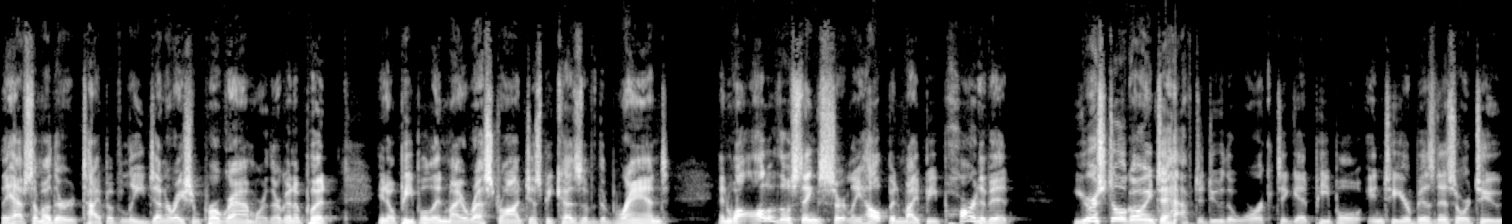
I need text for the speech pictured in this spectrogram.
they have some other type of lead generation program where they're going to put, you know, people in my restaurant just because of the brand. And while all of those things certainly help and might be part of it, you're still going to have to do the work to get people into your business or to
